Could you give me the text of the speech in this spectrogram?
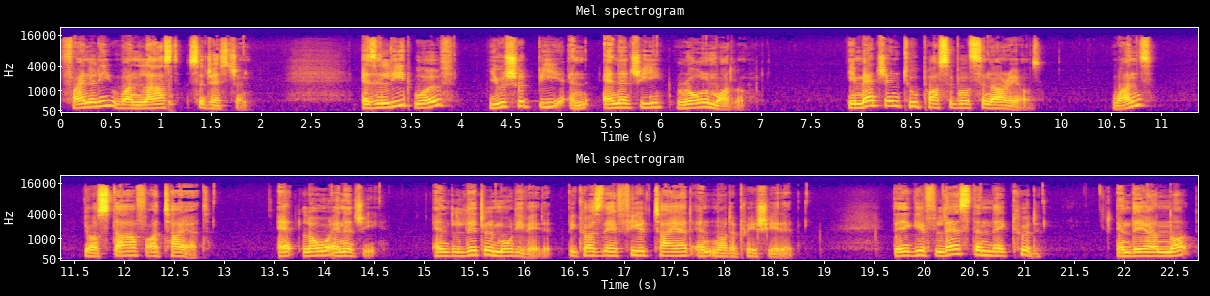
Finally, one last suggestion. As a lead wolf, you should be an energy role model. Imagine two possible scenarios. Once, your staff are tired, at low energy, and little motivated because they feel tired and not appreciated. They give less than they could and they are not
